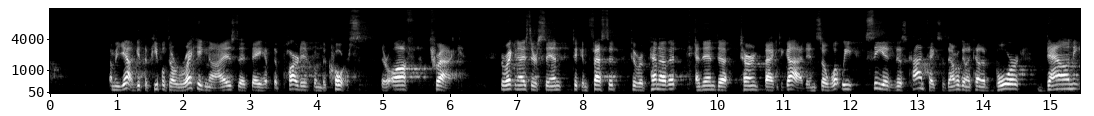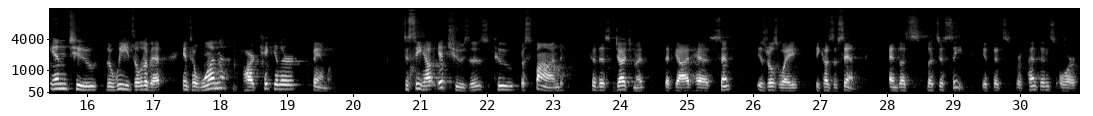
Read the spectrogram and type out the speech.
I mean, yeah, get the people to recognize that they have departed from the course. They're off track to recognize their sin, to confess it, to repent of it, and then to turn back to God. And so, what we see in this context is now we're going to kind of bore down into the weeds a little bit into one particular family to see how it chooses to respond to this judgment that God has sent Israel's way because of sin. And let's let's just see if it's repentance or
